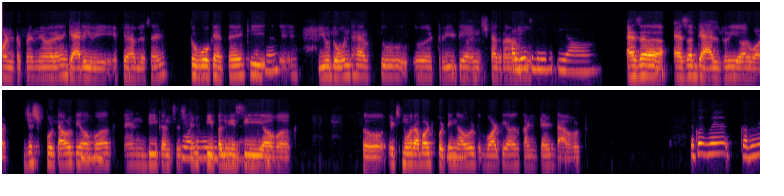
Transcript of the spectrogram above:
एंटरप्रेन्योर हैं Gary Vee if you have listen तो वो कहते हैं कि you don't have to treat your Instagram as a as a gallery और व्हाट just put out your mm-hmm. work and be consistent Whatever people will see your work so it's more about putting mm-hmm. out what your content out because मैं कभी भी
